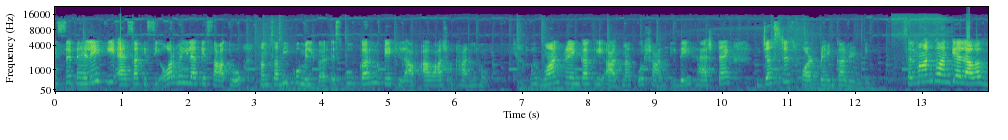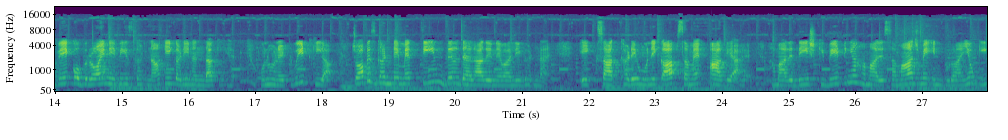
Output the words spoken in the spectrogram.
इससे पहले कि ऐसा किसी और महिला के साथ हो, हम सभी को मिलकर इस कुकर्म के खिलाफ आवाज़ उठानी होगी भगवान प्रियंका की आत्मा को शांति दे। Hashtag justice for Priyanka Reddy. Salman Khan के अलावा विवेक ओबरॉय ने भी इस घटना की कड़ी निंदा की है। उन्होंने ट्वीट किया 24 घंटे में तीन दिल दहला देने वाली घटनाएँ। एक साथ खड़े होने का अब समय आ गया है। हमारे देश की बेटियाँ, हमारे समाज में इन बुराइयों की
